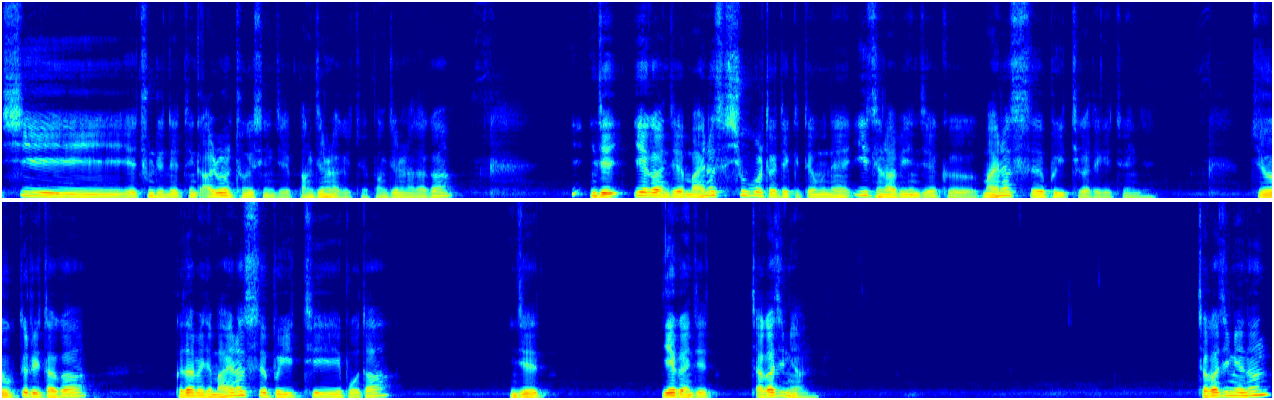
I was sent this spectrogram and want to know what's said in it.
C에 충전됐던 R1을 통해서 이제 방전을 하겠죠. 방전을 하다가 이제 얘가 이제 마이너스 15볼트가 됐기 때문에 이 전압이 이제 그 마이너스 VT가 되겠죠. 이제 쭉 떨어지다가 그 다음에 이제 마이너스 VT보다 이제 얘가 이제 작아지면 작아지면은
